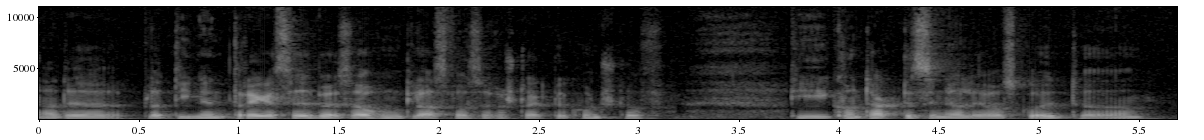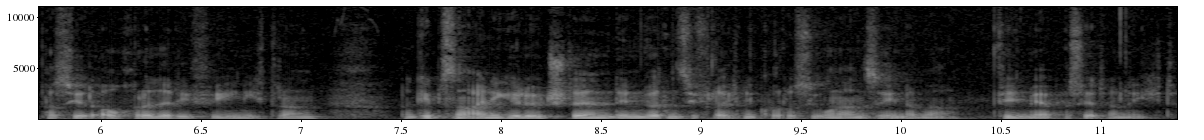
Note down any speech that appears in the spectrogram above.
Ja, der Platinenträger selber ist auch ein glasfaserverstärkter Kunststoff. Die Kontakte sind alle aus Gold, da passiert auch relativ wenig dran. Dann gibt es noch einige Lötstellen, denen würden Sie vielleicht eine Korrosion ansehen, aber viel mehr passiert da nicht.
